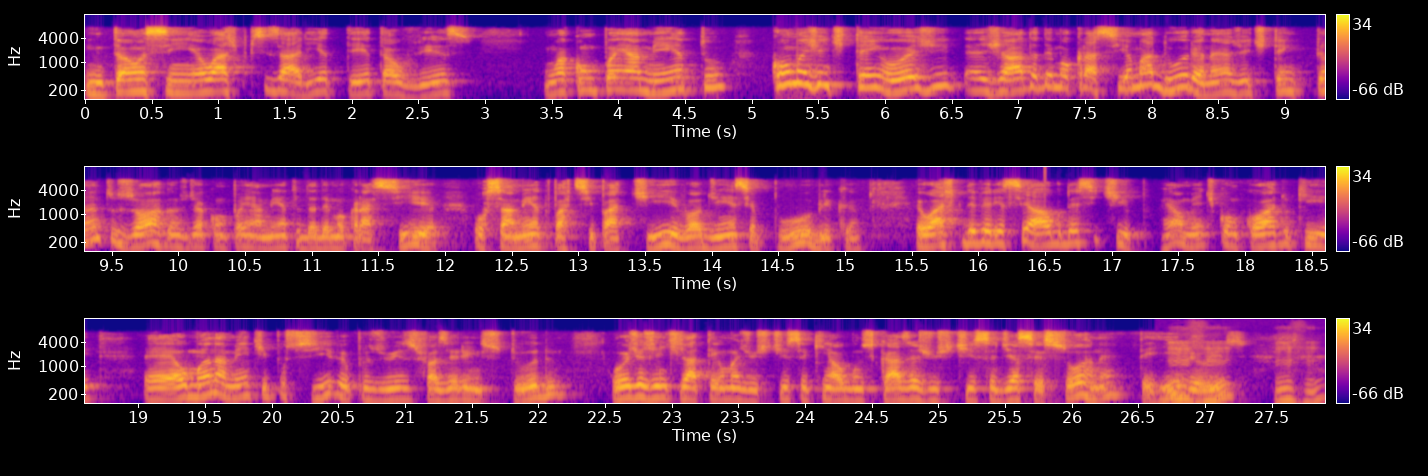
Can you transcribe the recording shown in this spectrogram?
Então, assim, eu acho que precisaria ter, talvez, um acompanhamento, como a gente tem hoje é, já da democracia madura. Né? A gente tem tantos órgãos de acompanhamento da democracia, orçamento participativo, audiência pública. Eu acho que deveria ser algo desse tipo. Realmente concordo que é humanamente impossível para os juízes fazerem estudo. Hoje a gente já tem uma justiça que, em alguns casos, é justiça de assessor, né? Terrível uhum, isso. Uhum.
